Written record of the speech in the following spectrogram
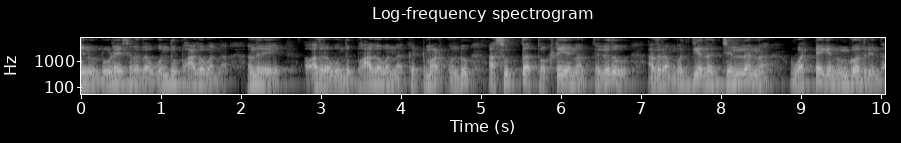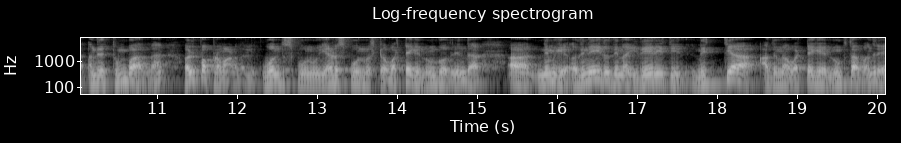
ಏನು ಲೋಳೇಸರದ ಒಂದು ಭಾಗವನ್ನು, ಅಂದರೆ ಅದರ ಒಂದು ಭಾಗವನ್ನು ಕಟ್ ಮಾಡಿಕೊಂಡು ಆ ಸುತ್ತ ತೊಗಟೆಯನ್ನು ತೆಗೆದು ಅದರ ಮಧ್ಯದ ಜೆಲ್ಲನ್ನು ಹೊಟ್ಟೆಗೆ ನುಂಗೋದ್ರಿಂದ, ಅಂದರೆ ತುಂಬ ಅಲ್ಲ, ಅಲ್ಪ ಪ್ರಮಾಣದಲ್ಲಿ, ಒಂದು ಸ್ಪೂನು, ಎರಡು ಸ್ಪೂನಷ್ಟು ಹೊಟ್ಟೆಗೆ ನುಂಗೋದ್ರಿಂದ ನಿಮಗೆ ಹದಿನೈದು ದಿನ ಇದೇ ರೀತಿ ನಿತ್ಯ ಅದನ್ನು ಹೊಟ್ಟೆಗೆ ನುಂಗ್ತಾ ಬಂದರೆ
